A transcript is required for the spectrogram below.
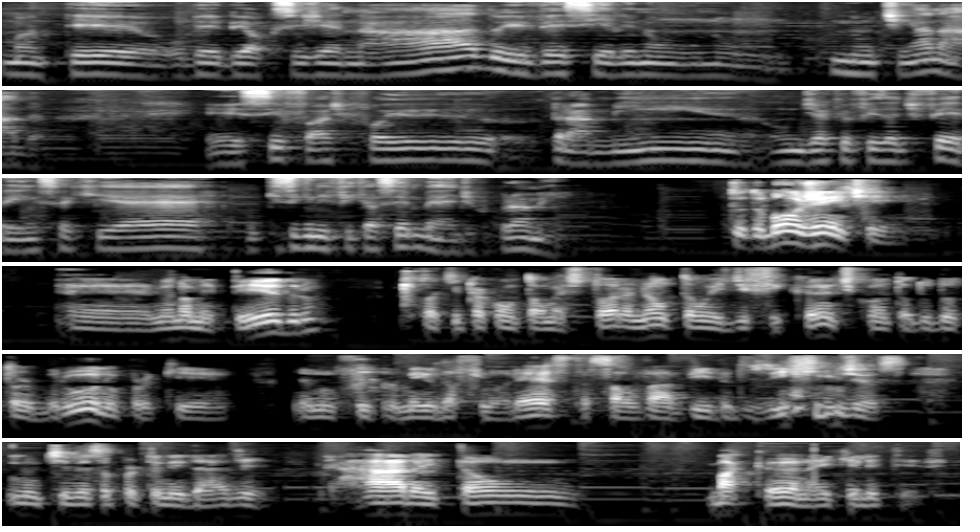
manter o bebê oxigenado e ver se ele não, não, não tinha nada. Esse acho que foi para mim um dia que eu fiz a diferença que é o que significa ser médico para mim. Tudo bom, gente? É, meu nome é Pedro. Estou aqui para contar uma história não tão edificante quanto a do Dr. Bruno, porque eu não fui para o meio da floresta salvar a vida dos índios, não tive essa oportunidade rara e tão bacana aí que ele teve.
